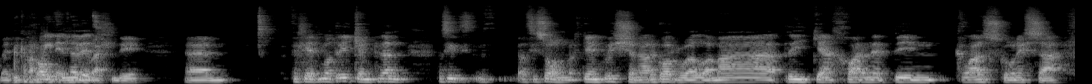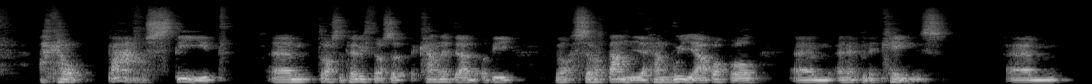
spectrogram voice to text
mae wedi profi hyn well yn. Um, felly, dwi'n meddwl dreigion, fel ti sôn, mae'r gêm gleision ar y gorwel a mae dreigiau chwarae yn erbyn Glasgow nesa a cael bach o stid um, dros y penwythnos. Y canlyniad oedd i no, sefydanu y rhan fwyaf o bobl um, yn erbyn y Kings. Um,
